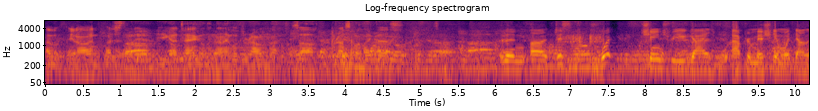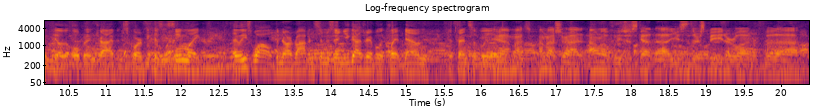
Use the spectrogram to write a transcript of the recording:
I, you know, I, I just thought he, he, got tangled, and then I looked around and I saw the rest going like this. So. And then, uh, just what changed for you guys after Michigan went down the field to open and drive and scored? Because it seemed like, at least while Denard Robinson was in, you guys were able to clamp down defensively. Yeah, I'm not. I'm not sure. I, I don't know if we just got uh, used to their speed or what, but uh,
